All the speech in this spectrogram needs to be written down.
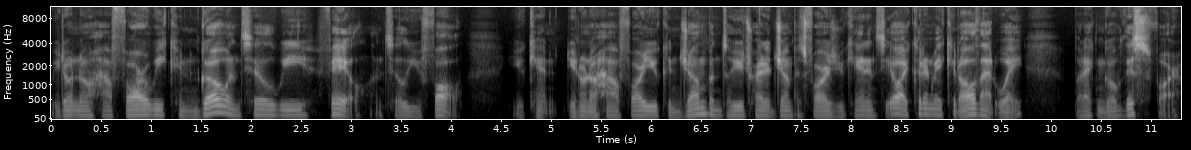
We don't know how far we can go until we fail, until you fall. You can't you don't know how far you can jump until you try to jump as far as you can and see, oh, I couldn't make it all that way, but I can go this far.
